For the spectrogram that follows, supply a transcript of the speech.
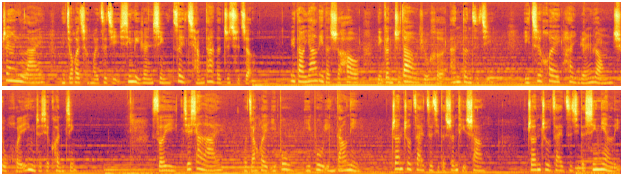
这样一来，你就会成为自己心理韧性最强大的支持者。遇到压力的时候，你更知道如何安顿自己，以智慧和圆融去回应这些困境。所以，接下来我将会一步一步引导你，专注在自己的身体上，专注在自己的心念里，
